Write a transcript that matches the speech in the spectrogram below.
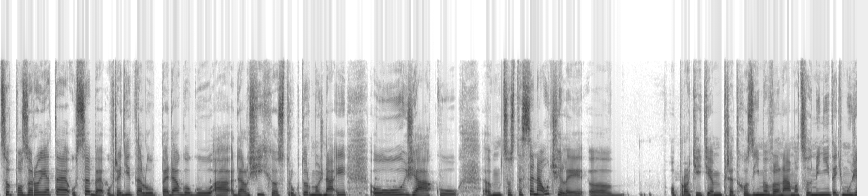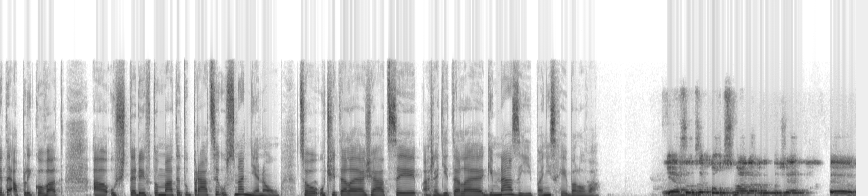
Co pozorujete u sebe, u ředitelů, pedagogů a dalších struktur, možná i u žáků? Co jste se naučili e, oproti těm předchozím vlnám a co nyní teď můžete aplikovat a už tedy v tom máte tu práci usnadněnou. Co učitelé a žáci a ředitelé gymnázií, paní Schejbalova? Já jsem se pousmála, protože Eh,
